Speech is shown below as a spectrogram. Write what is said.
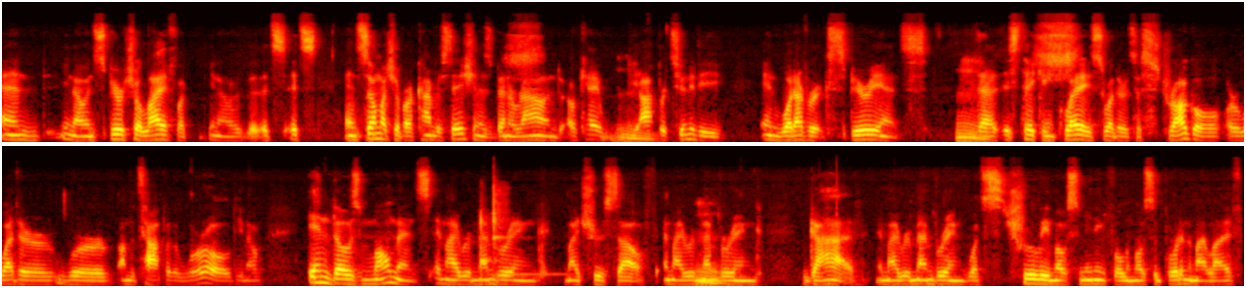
and you know in spiritual life, like you know, it's it's and so much of our conversation has been around okay, the Mm. opportunity in whatever experience Mm. that is taking place, whether it's a struggle or whether we're on the top of the world. You know, in those moments, am I remembering my true self? Am I remembering God? Am I remembering what's truly most meaningful and most important in my life?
